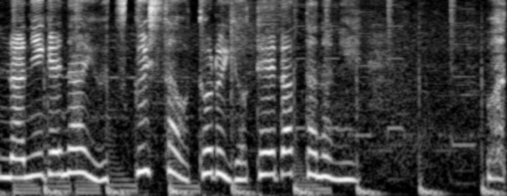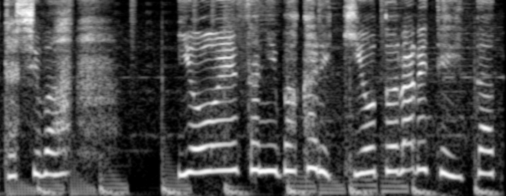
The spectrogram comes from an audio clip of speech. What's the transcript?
何気ない美しさを取る予定だったのに私は妖艶さにばかり気を取られていたと。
